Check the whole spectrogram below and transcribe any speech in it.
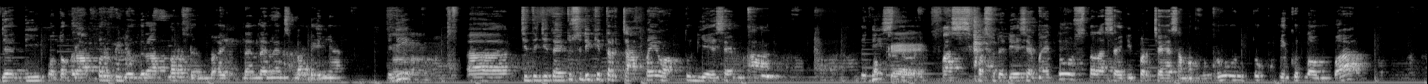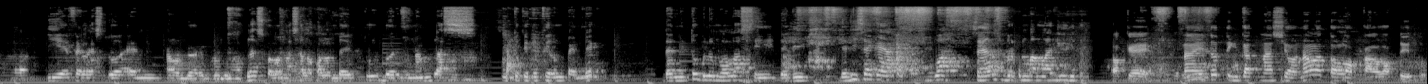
jadi fotografer videografer dan baik dan lain-lain sebagainya. Jadi hmm. uh, cita-cita itu sedikit tercapai waktu di SMA jadi okay. setelah, pas pas sudah di SMA itu setelah saya dipercaya sama guru untuk ikut lomba uh, di FLS 2N tahun 2015 kalau nggak salah kalau itu 2016 untuk ikut film pendek dan itu belum lolos sih. Jadi jadi saya kayak wah saya harus berkembang lagi gitu Oke, okay. nah itu tingkat nasional atau lokal waktu itu?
